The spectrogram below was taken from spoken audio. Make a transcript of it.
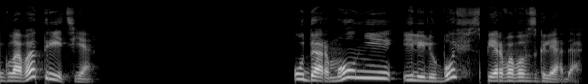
Глава третья. Удар молнии или любовь с первого взгляда.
